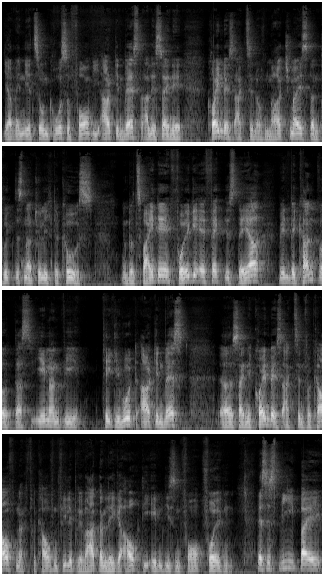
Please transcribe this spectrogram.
ja, wenn jetzt so ein großer Fonds wie ARK Invest alle seine Coinbase-Aktien auf den Markt schmeißt, dann drückt es natürlich der Kurs. Und der zweite Folgeeffekt ist der, wenn bekannt wird, dass jemand wie Katie Wood, ARK Invest, seine Coinbase-Aktien verkauft, dann verkaufen viele Privatanleger auch, die eben diesem Fonds folgen. Das ist wie bei,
